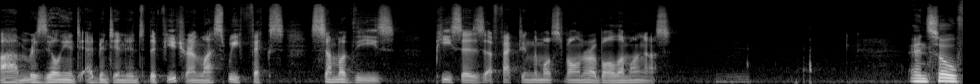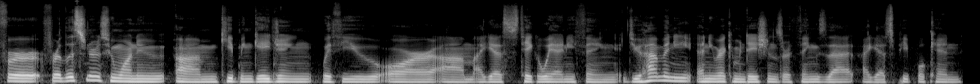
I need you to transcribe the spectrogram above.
um, resilient Edmonton into the future unless we fix some of these pieces affecting the most vulnerable among us. And so, for for listeners who want to um, keep engaging with you, or um, I guess take away anything, do you have any any recommendations or things that I guess people can,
